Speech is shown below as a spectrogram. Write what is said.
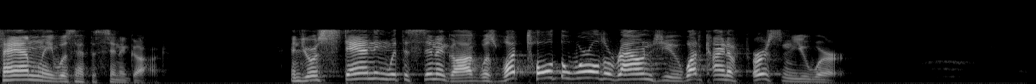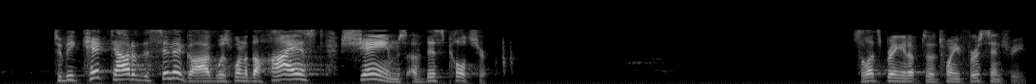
Family was at the synagogue. And your standing with the synagogue was what told the world around you what kind of person you were. To be kicked out of the synagogue was one of the highest shames of this culture. So let's bring it up to the 21st century.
